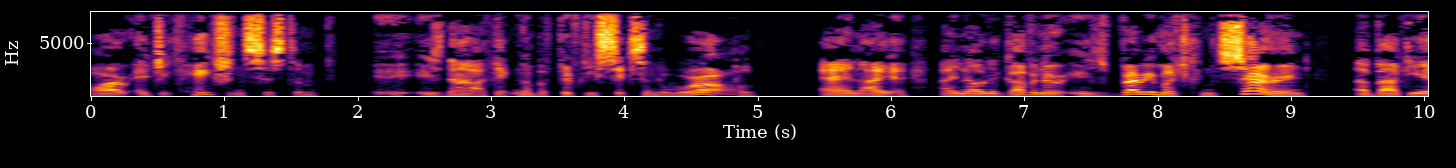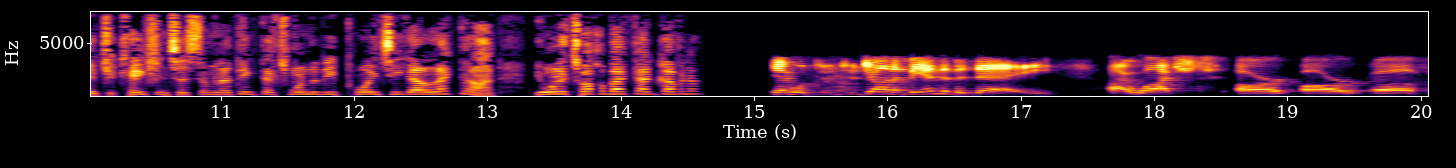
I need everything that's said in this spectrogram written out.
our education system is now, I think, number 56 in the world. And I, I know the governor is very much concerned about the education system, and I think that's one of the points he got elected on. You want to talk about that, Governor? Yeah, well, John, at the end of the day, I watched our our uh,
